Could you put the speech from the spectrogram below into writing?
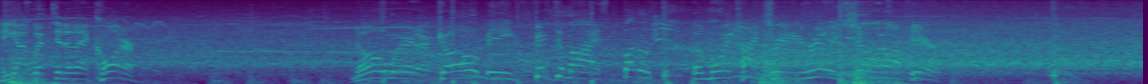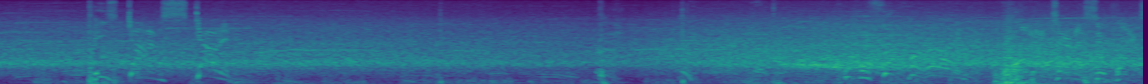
He got whipped into that corner. Nowhere to go, being victimized by those... The Muay Thai training really showing off here. He's got him scouted. Quickly slips behind. German suplex.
